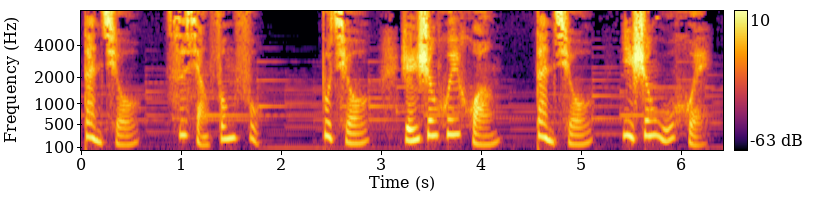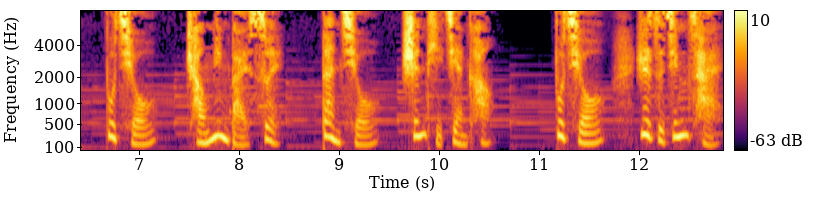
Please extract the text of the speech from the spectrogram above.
但求思想丰富。不求人生辉煌，但求一生无悔；不求长命百岁，但求身体健康；不求日子精彩，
